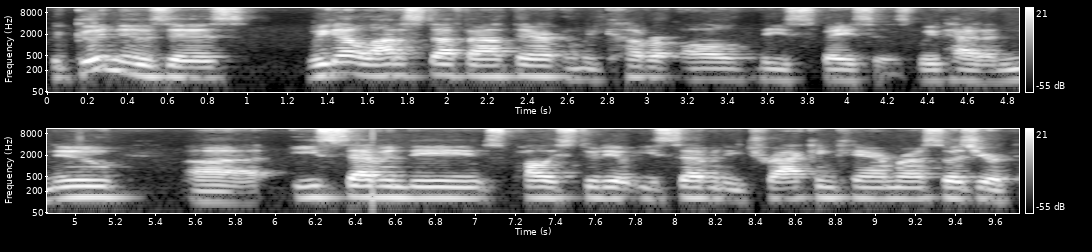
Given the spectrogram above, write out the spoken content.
The good news is we got a lot of stuff out there and we cover all these spaces. We've had a new uh, E70, Poly Studio E70 tracking camera. So as you're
